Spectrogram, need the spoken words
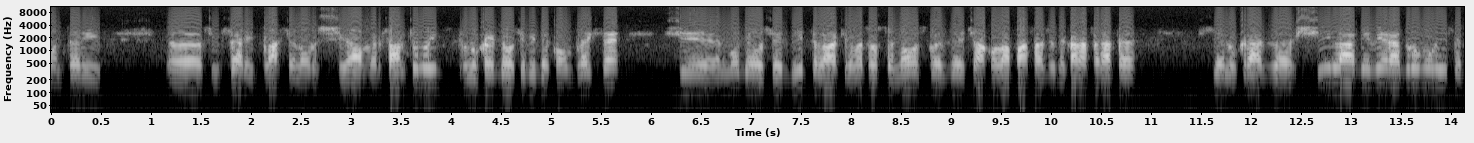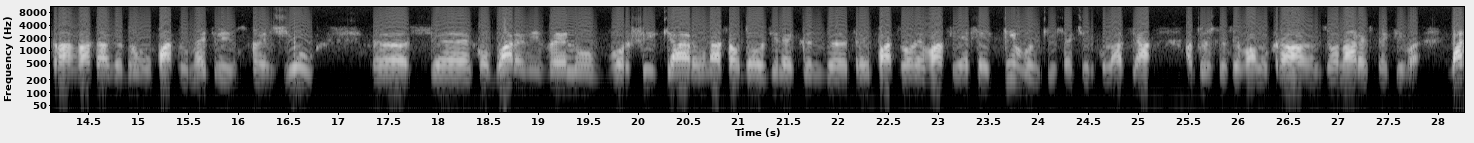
montării uh, fixării plaselor și a versantului, lucrări deosebit de complexe și în mod deosebit la kilometrul 119, acolo la pasaje de calea ferată, se lucrează și la devierea drumului, se translatează drumul 4 metri spre Jiu, se coboară nivelul, vor fi chiar una sau două zile când 3-4 ore va fi efectiv închisă circulația atunci când se va lucra în zona respectivă. Dar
